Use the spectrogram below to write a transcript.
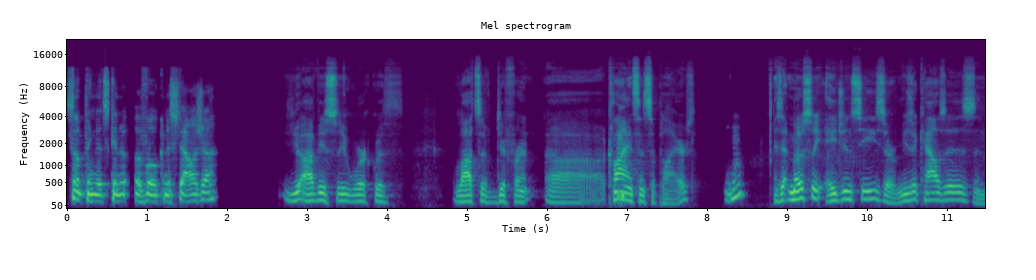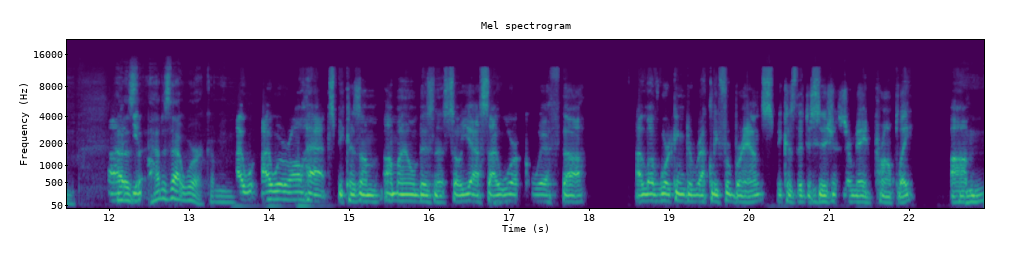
something that's gonna evoke nostalgia. You obviously work with lots of different uh, clients and suppliers. Mm-hmm. Is it mostly agencies or music houses, and how uh, does uh, that, how does that work? I mean, I, I wear all hats because I'm on my own business. So yes, I work with. Uh, I love working directly for brands because the mm-hmm. decisions are made promptly. Um, mm-hmm.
